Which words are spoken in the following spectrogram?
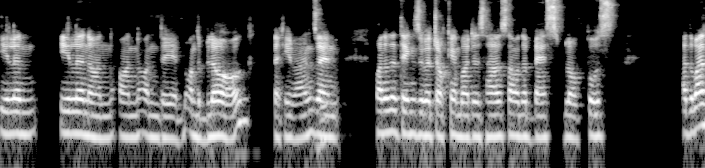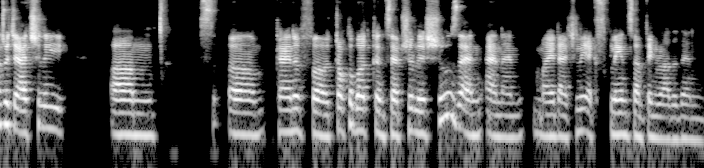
Elon Elon on on on the on the blog that he runs, mm-hmm. and one of the things we were talking about is how some of the best blog posts are the ones which actually um, um, kind of uh, talk about conceptual issues and, and and might actually explain something rather than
